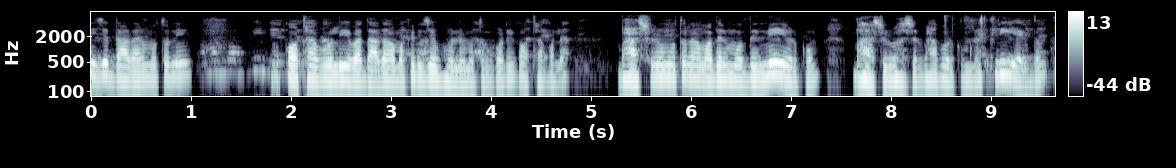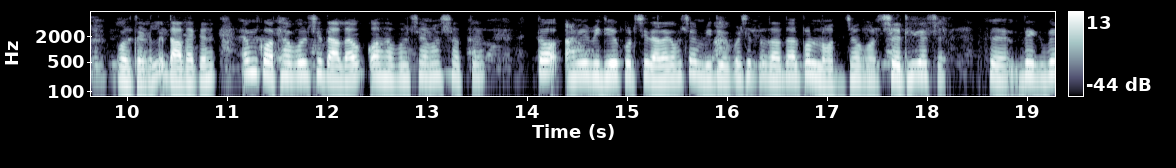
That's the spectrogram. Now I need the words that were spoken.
নিজের দাদার মতনই কথা বলি বা দাদা আমাকে নিজের বোনের মতন করেই কথা বলে। ভাসুরের মতন আমাদের মধ্যে নেই ওরকম। ভাসুর ভাসুর ভাব ওরকম না ফ্রি একদম। বলতে গেলে দাদাকে আমি কথা বলছি, দাদাও কথা বলছে আমার সাথে। তো আমি ভিডিও করছি, দাদাকে বলছি, আমি ভিডিও করছি। তো দাদা অল্প লজ্জা করছে, ঠিক আছে? হ্যাঁ দেখবে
